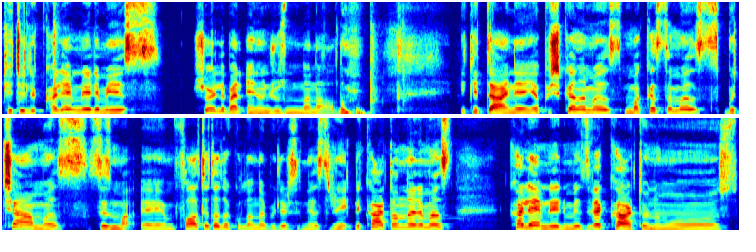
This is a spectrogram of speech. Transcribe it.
keçeli kalemlerimiz. Şöyle ben en ucuzundan aldım. İki tane yapışkanımız, makasımız, bıçağımız. Siz e, falçata da kullanabilirsiniz. Renkli kartonlarımız, kalemlerimiz ve kartonumuz.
